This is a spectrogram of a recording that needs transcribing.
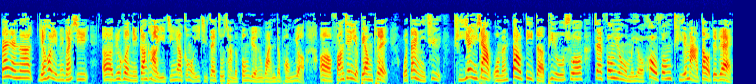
当然呢，延后也没关系。呃，如果你刚好已经要跟我一起在主场的丰原玩的朋友，呃，房间也不用退，我带你去体验一下我们道地的。譬如说，在丰原我们有后丰铁马道，对不对？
